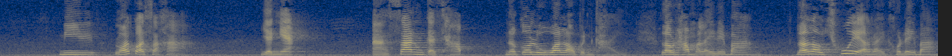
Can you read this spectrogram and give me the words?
ๆ มีร้อยกว่าสาขา อย่างเงี้ยสั้นกระชับ แล้วก็รู้ว่าเราเป็นใคร เราทำอะไรได้บ้าง แล้วเราช่วยอะไรเขาได้บ้าง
